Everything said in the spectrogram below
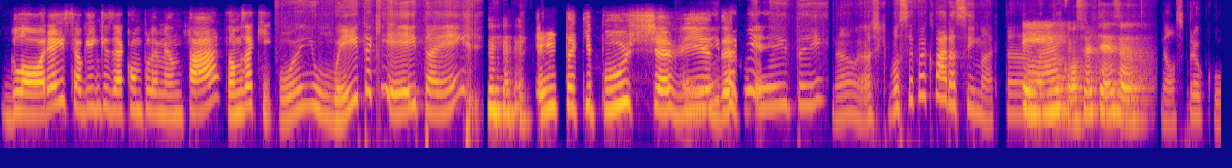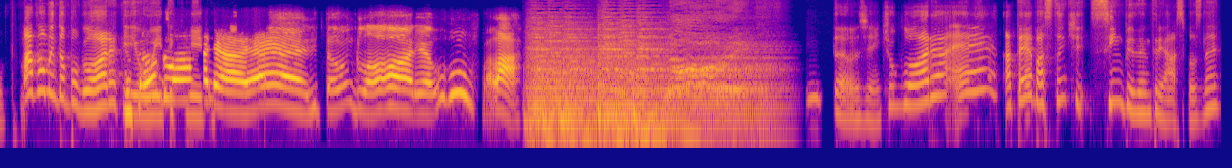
Glória, e se alguém quiser complementar, vamos aqui. Foi um eita que eita, hein? eita que puxa vida. Eita que eita, hein? Não, eu acho que você foi clara assim, Marta. Sim, com certeza. Não se preocupe. Mas vamos então pro Glória. Que então, Glória, que eita. é. Então, Glória. Uhul. Vai lá. Então, gente, o Glória é até bastante simples, entre aspas, né?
